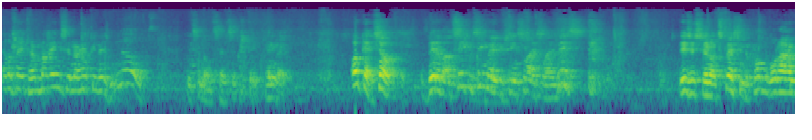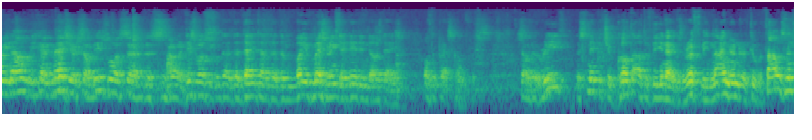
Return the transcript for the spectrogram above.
elevate our minds and our happiness? No. It's a nonsensical thing. Anyway. Okay, so a bit about sequencing. Maybe you've seen slides like this. This is uh, not stressing the problem. What are we now? We can measure. So this was uh, this, this was the, the data, the, the way of measuring they did in those days of the press conference. So the read, the snippet you got out of DNA was roughly 900 to 1,000.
